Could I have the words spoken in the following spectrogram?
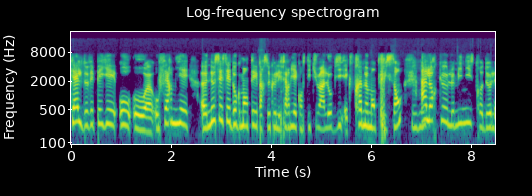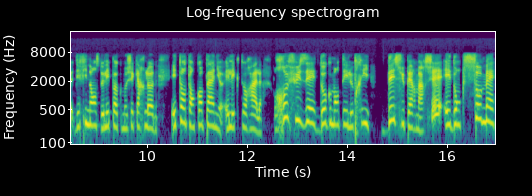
qu'elle devait payer aux, euh, fermiers euh, ne cessait d'augmenter parce que les fermiers constituent un lobby extrêmement puissant, mmh alors que le ministre des Finances de l'époque, Moshe Carlon, étant en campagne électorale, refusait d'augmenter le prix des supermarchés et donc sommait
